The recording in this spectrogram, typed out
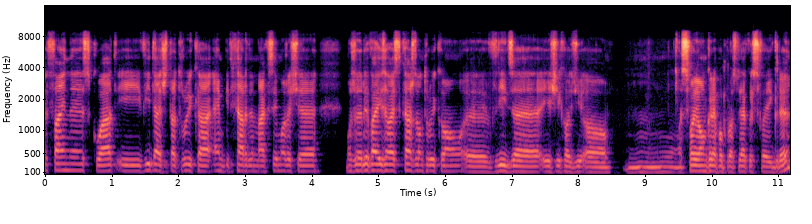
y, fajny skład i widać, że ta trójka Embiid, Harden, Maxey może się może rywalizować z każdą trójką y, w lidze, jeśli chodzi o mm, swoją grę po prostu, jakość swojej gry.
